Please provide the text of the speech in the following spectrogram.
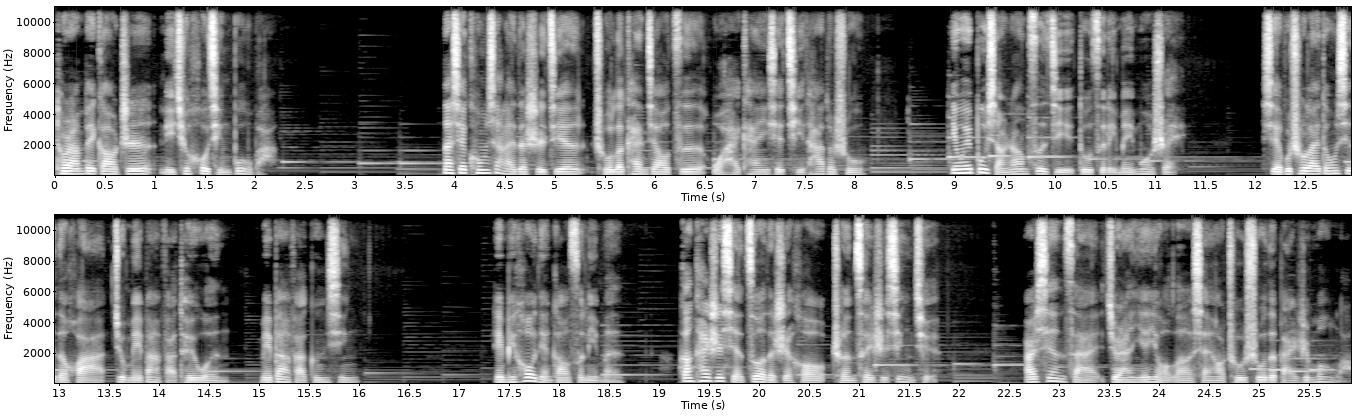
突然被告知你去后勤部吧。那些空下来的时间，除了看教资，我还看一些其他的书，因为不想让自己肚子里没墨水，写不出来东西的话，就没办法推文，没办法更新。脸皮厚点，告诉你们，刚开始写作的时候纯粹是兴趣，而现在居然也有了想要出书的白日梦了。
